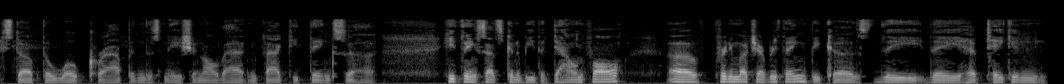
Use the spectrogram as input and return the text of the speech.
stuff, the woke crap in this nation, all that. In fact, he thinks uh, he thinks that's going to be the downfall of pretty much everything because the they have taken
